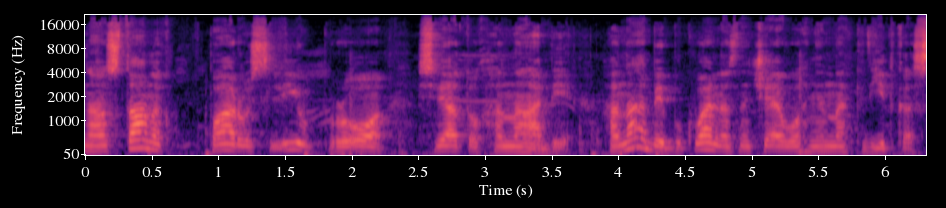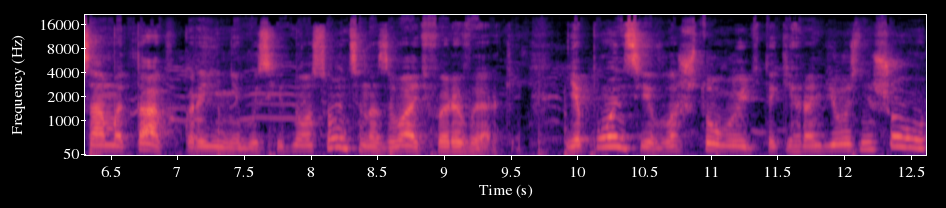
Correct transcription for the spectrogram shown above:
Наостанок пару слів про свято Ханабі. Ханабі буквально означає вогняна квітка. Саме так в країні висхідного сонця називають фейерверки. Японці влаштовують такі грандіозні шоу,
